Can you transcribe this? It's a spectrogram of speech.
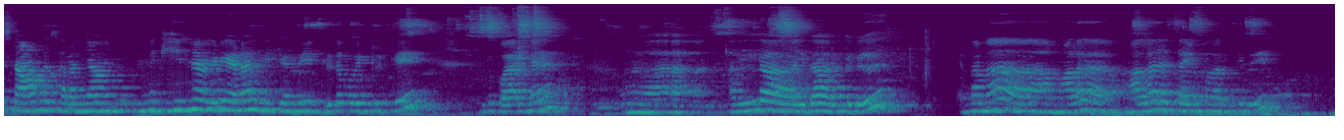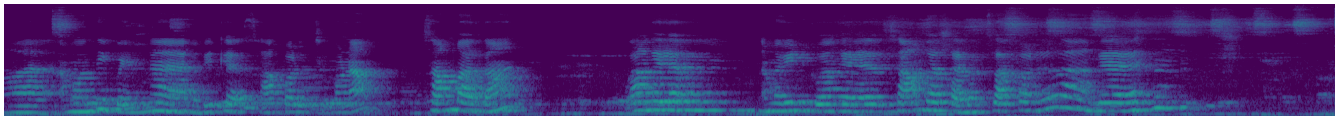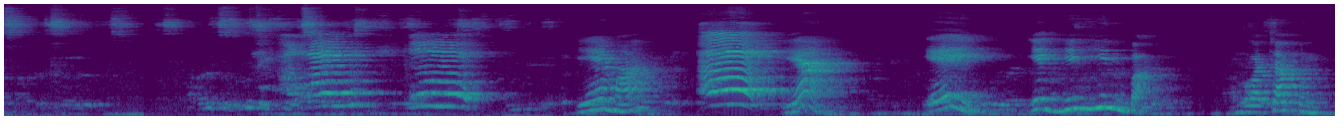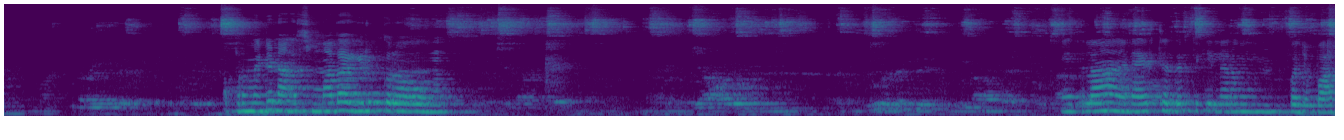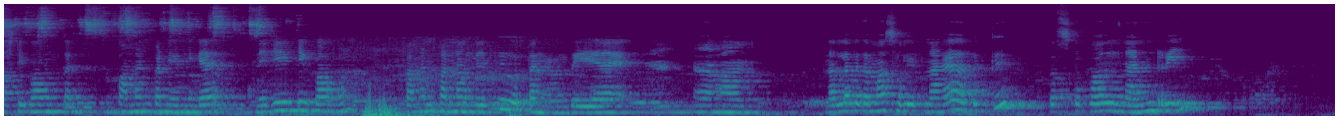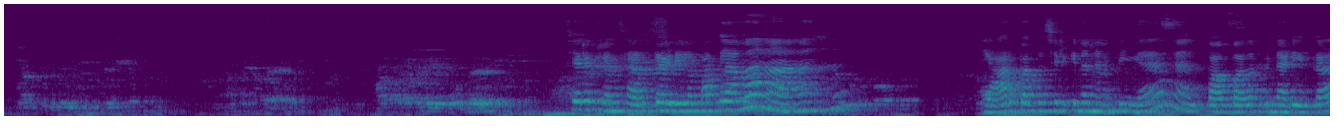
Friends நான் வந்து சரண்யா இன்னைக்கு என்ன வீடியோனா இன்னைக்கு வந்து இப்படி தான் போயிட்டுருக்கு இப்போ பாருங்கள் நல்லா இதாக இருக்குது. என்னன்னா மழை மழை டைமாக இருக்குது. நம்ம வந்து இப்போ என்ன வீட்டில் சாப்பாடு வச்சுருக்கோன்னா சாம்பார் தான். வாங்க எல்லாரும். நம்ம வீட்டுக்கு வாங்க. சாம்பார் சாதம் சாப்பாடு வாங்க. ஏ கின்பா வச்சா வச்சாப்புன்னு அப்புறமேட்டு நாங்கள் சும்மா தான் இருக்கிறோம். நேற்றுலாம் விநாயகர் சதுர்த்திக்கு எல்லாரும் கொஞ்சம் பாசிட்டிவாகவும் கமெண்ட் பண்ணியிருந்தீங்க. நெகட்டிவாகவும் கமெண்ட் பண்ணவங்களுக்கு ஒருத்தங்க வந்து நல்ல விதமாக சொல்லியிருந்தாங்க. அதுக்கு ஃபர்ஸ்ட் ஆஃப் ஆல் நன்றி. சரி ஃப்ரெண்ட்ஸ் அடுத்த வீடியோவில் பார்க்கலாமா? யார் பார்த்து சிரிக்கணும்னு நினைப்பீங்க? பாப்பா தான் பின்னாடி இருக்கா?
